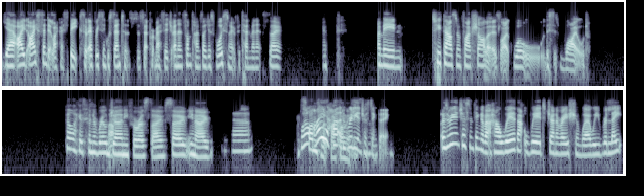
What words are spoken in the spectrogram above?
Yeah, I I send it like I speak, so every single sentence is a separate message, and then sometimes I just voice note for 10 minutes. So I mean, 2005 Charlotte is like, whoa, this is wild. I feel like it's been a real Well, journey for us though. So, you know, yeah. Well, I had a really these. interesting thing. There's a really interesting thing about how we're that weird generation where we relate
